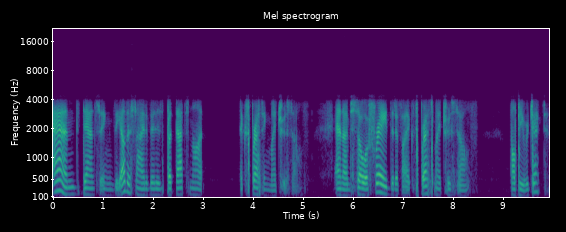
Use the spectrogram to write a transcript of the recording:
And dancing, the other side of it is, but that's not expressing my true self. And I'm so afraid that if I express my true self, I'll be rejected.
